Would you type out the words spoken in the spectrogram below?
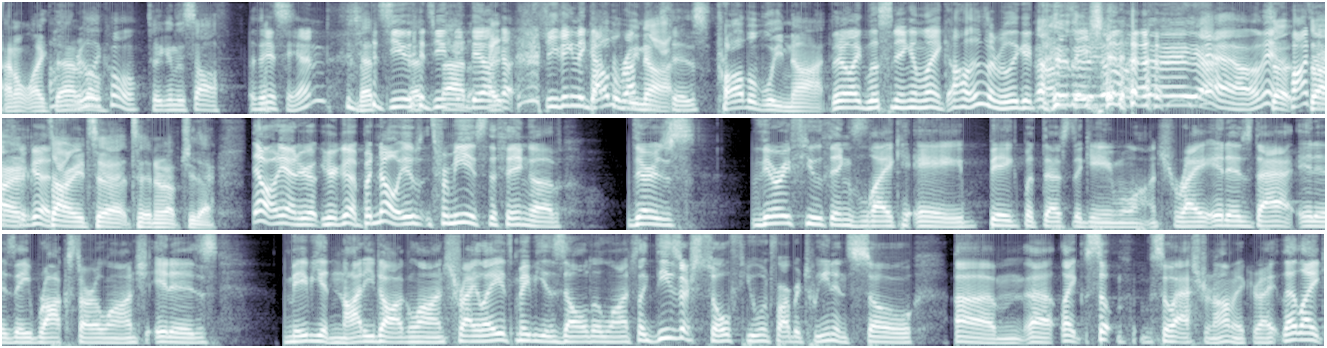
I don't like that. at really all. cool. Taking this off. Are they a fan? do you, do you think they like, I- do you think they got the Probably not. references? Probably not. They're like listening and like, oh, this is a really good conversation. go. yeah, yeah, yeah. man, So- podcasts sorry, are good. sorry to, to interrupt you there. No, yeah, you're, you're good. But no, it, for me, it's the thing of there's very few things like a big Bethesda game launch, right? It is that. It is a Rockstar launch. It is maybe a Naughty Dog launch, right? Like it's maybe a Zelda launch. Like these are so few and far between, and so um uh, like so so astronomical, right? That like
